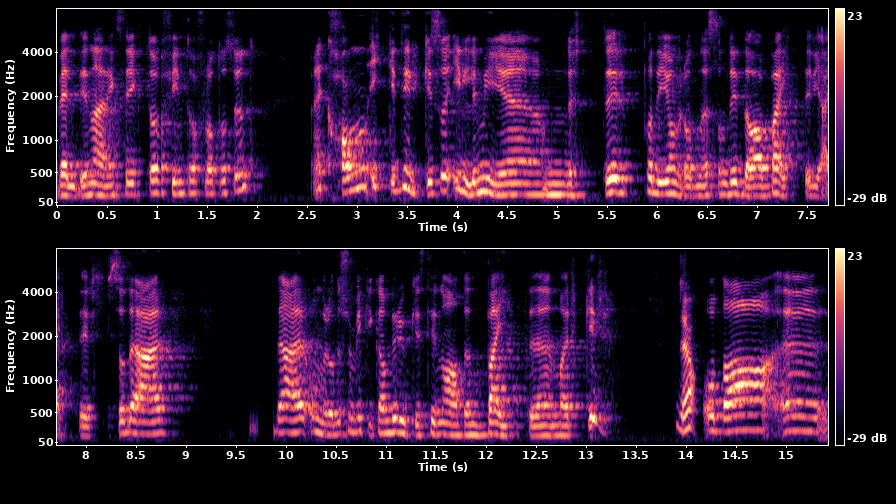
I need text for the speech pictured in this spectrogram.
veldig næringsrikt og fint og flott og sunt, men jeg kan ikke dyrke så ille mye nøtter på de områdene som de da beiter geiter. Så det er, det er områder som ikke kan brukes til noe annet enn beitemarker. Ja. Og da eh,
